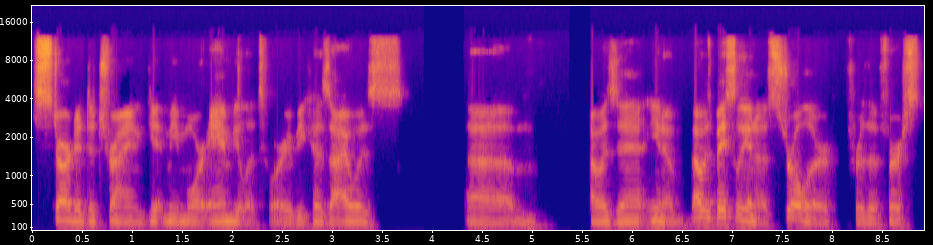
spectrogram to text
started to try and get me more ambulatory because I was um, I was in you know I was basically in a stroller for the first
